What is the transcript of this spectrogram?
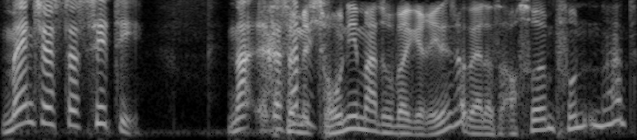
Manchester City. Na, Hast du mit ich, Toni mal drüber geredet, ob er das auch so empfunden hat?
